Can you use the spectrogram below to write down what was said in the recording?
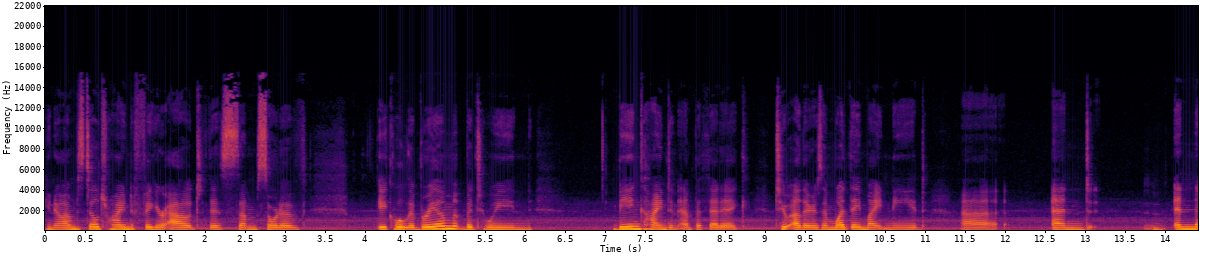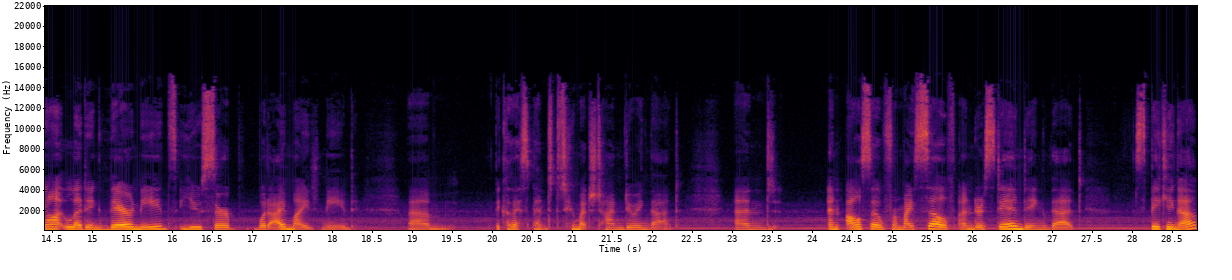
You know, I'm still trying to figure out this some sort of equilibrium between being kind and empathetic to others and what they might need uh, and and not letting their needs usurp what I might need um, because I spent too much time doing that. And and also for myself understanding that speaking up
